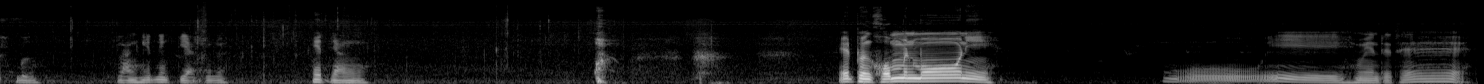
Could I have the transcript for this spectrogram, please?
ยเบิ่งหลังเฮ็ดยังเปียกอยู่เลยเฮ็ดยังเฮ็ดเพิ่งขมมันโมนี่โอ้ยแม่นแท้ๆ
